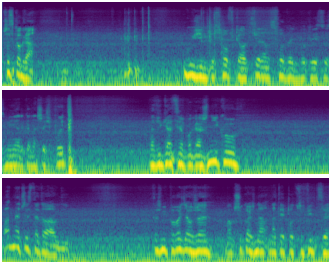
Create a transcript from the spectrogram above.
Wszystko gra. Guzik do schowka, otwieram schowek, bo tu jest to zmieniarka na 6 płyt. Nawigacja w bagażniku. Ładne, czyste to Audi. Ktoś mi powiedział, że mam szukać na, na tej podsufitce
